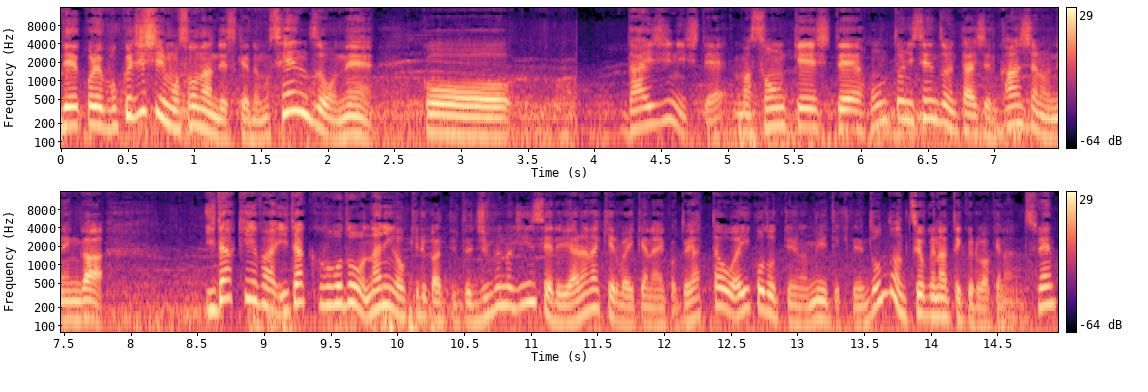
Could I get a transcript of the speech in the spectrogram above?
で、これ僕自身もそうなんですけども、先祖をね、こう、大事にして、まあ、尊敬して、本当に先祖に対してる感謝の念が、抱けば抱くほど何が起きるかっていうと自分の人生でやらなければいけないこと、やった方がいいことっていうのが見えてきて、どんどん強くなってくるわけなんですね。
